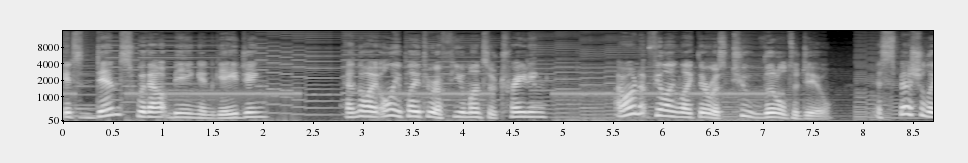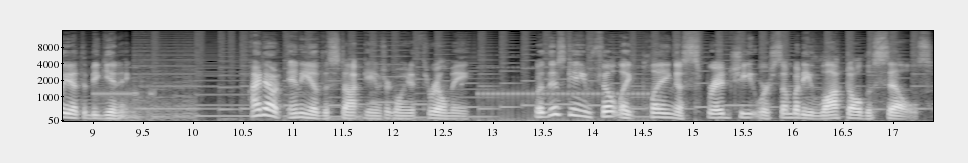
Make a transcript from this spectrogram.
It's dense without being engaging, and though I only played through a few months of trading, I wound up feeling like there was too little to do, especially at the beginning. I doubt any of the stock games are going to thrill me, but this game felt like playing a spreadsheet where somebody locked all the cells.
